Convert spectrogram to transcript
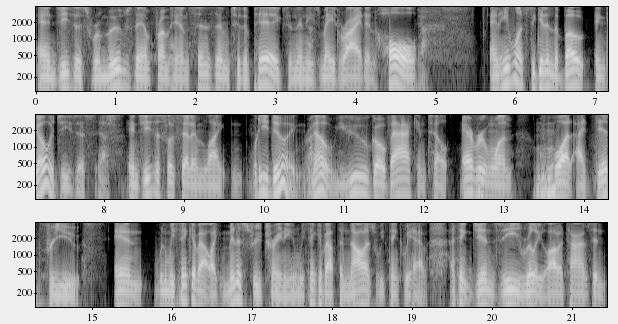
and jesus removes them from him sends them to the pigs and then he's made right and whole Yeah. And he wants to get in the boat and go with jesus Yes. and jesus looks at him like what are you doing no you go back and tell Mm-hmm. everyone what i did for you and when we think about like ministry training and we think about the knowledge we think we have, I think Gen Z really a lot of times and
